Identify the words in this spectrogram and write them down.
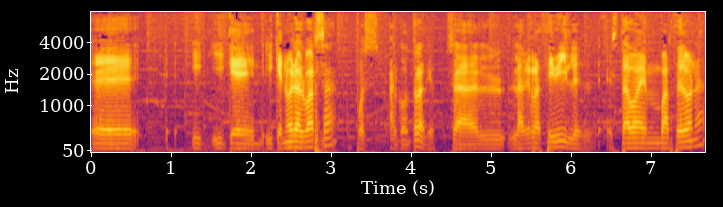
eh, y, y que, y que no era el Barça, pues al contrario. O sea, el- la guerra civil estaba en Barcelona,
